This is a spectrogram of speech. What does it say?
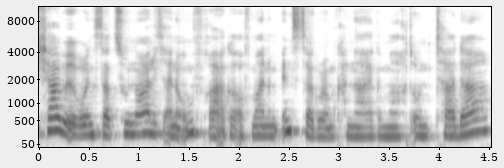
Ich habe übrigens dazu neulich eine Umfrage auf meinem Instagram-Kanal gemacht und tada!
